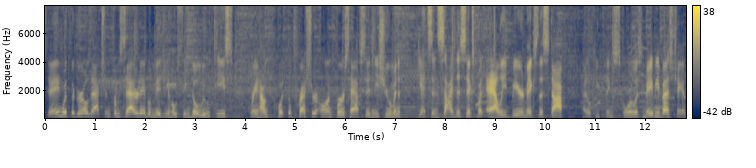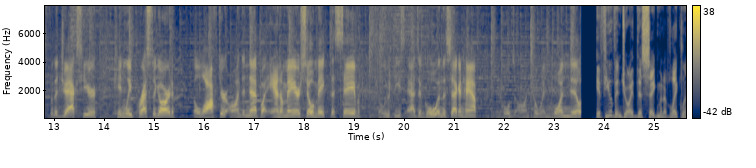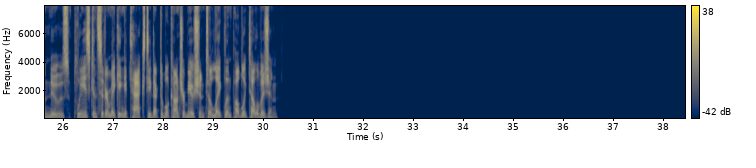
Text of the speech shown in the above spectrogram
Staying with the girls' action from Saturday, Bemidji hosting Duluth East. Greyhounds put the pressure on first half. Sydney Schumann gets inside the six, but Allie Beard makes the stop. That'll keep things scoreless. Maybe best chance for the Jacks here. Kinley Prestegard, the lofter on the net, but Anna Mayer, she'll make the save. Duluth East adds a goal in the second half and holds on to win 1-0. If you've enjoyed this segment of Lakeland News, please consider making a tax-deductible contribution to Lakeland Public Television.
